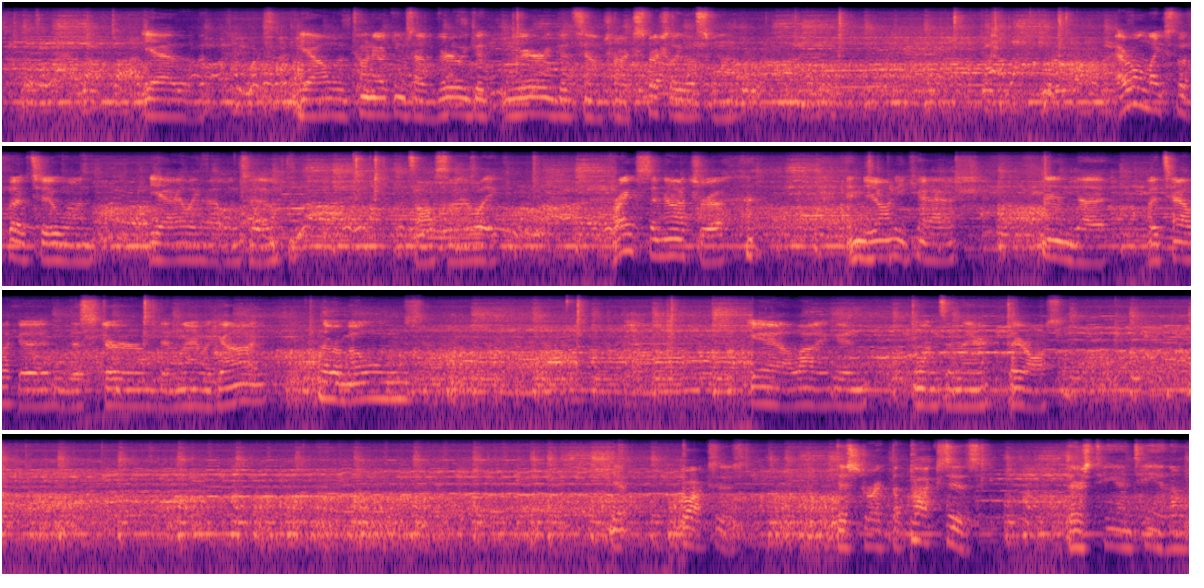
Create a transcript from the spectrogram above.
Yeah, the, yeah, all the Tony Hawk games have very good, very good soundtracks, especially this one. Everyone likes the Thug 2 one. Yeah, I like that one too. It's awesome. It's like Frank Sinatra and Johnny Cash and uh, Metallica, Disturbed, and Lamb of God, and the Ramones. Yeah, a lot of good ones in there. They're awesome. Boxes. Destroy the boxes. There's TNT in them.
